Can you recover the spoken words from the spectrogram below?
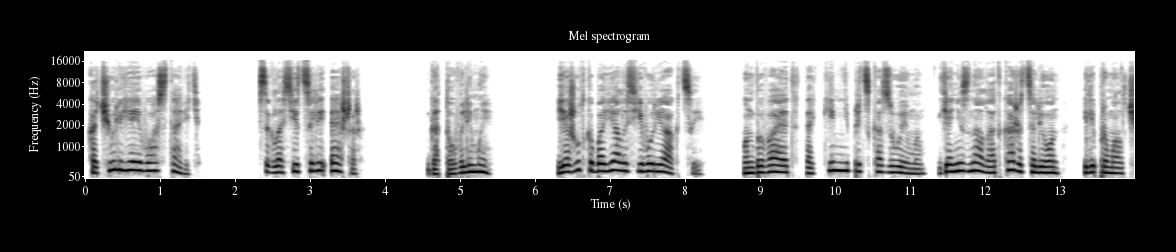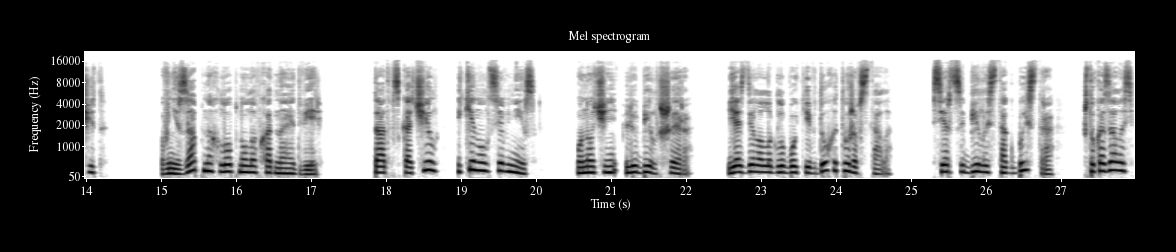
Хочу ли я его оставить? Согласится ли Эшер? Готовы ли мы? Я жутко боялась его реакции. Он бывает таким непредсказуемым. Я не знала, откажется ли он или промолчит. Внезапно хлопнула входная дверь. Тат вскочил и кинулся вниз. Он очень любил Шера. Я сделала глубокий вдох и тоже встала. Сердце билось так быстро, что, казалось,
